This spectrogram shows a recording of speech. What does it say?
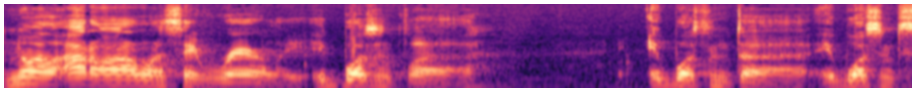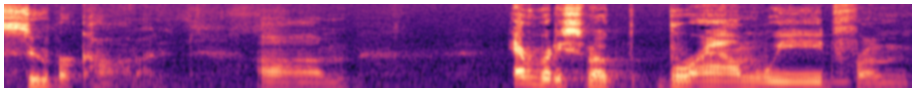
no, I don't, I don't want to say rarely. It wasn't. Uh, it wasn't. Uh, it wasn't super common. Um, everybody smoked brown weed from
